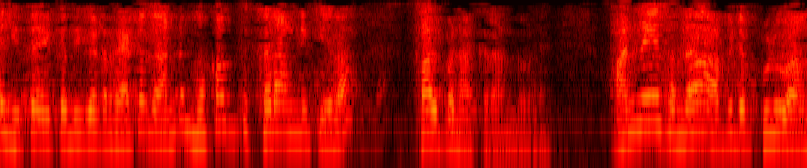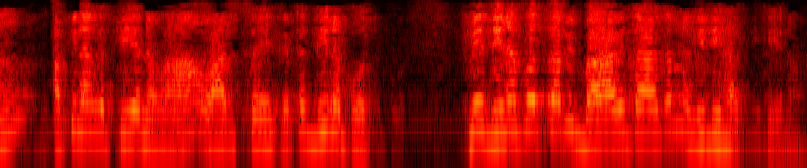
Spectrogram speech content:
හිත එක දිගට රැකගන්න මොකක්ද කරන්නේ කියලා කල්පනා කරන්න ඕනේ. අන්න ඒ සඳහා අපිට පුළුවන් අපි ළඟ තියෙනවා වර්ෂයකට දිනපොත්. මේ දිනපොත් අපි භාවිතා කරන විදිහක් තියෙනවා.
